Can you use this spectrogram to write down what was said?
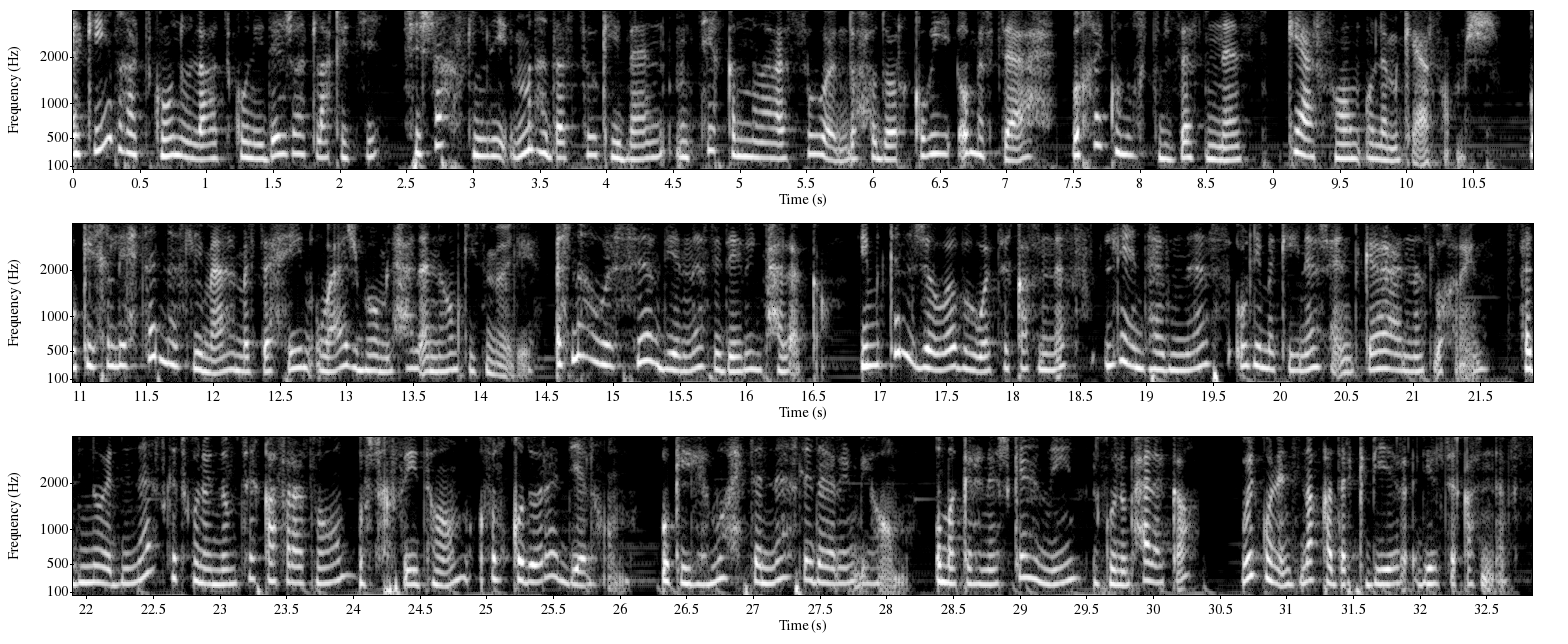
أكيد غتكون ولا غتكوني déjà تلاقيتي شي شخص اللي من هضرتو كيبان متيقن من راسو وعنده حضور قوي ومرتاح واخا يكون وسط بزاف الناس كيعرفهم ولا ما كيعرفهمش وكيخلي حتى الناس اللي معاه مرتاحين وعاجبهم الحال أنهم كيسمعوا ليه. اشنا هو السر ديال الناس اللي دايرين بحال هكا؟ يمكن الجواب هو الثقه في النفس اللي عند هاد الناس واللي ما كايناش عند كاع الناس الأخرين. هاد النوع د الناس كتكون عندهم ثقة في راسهم وفي شخصيتهم وفي القدرات ديالهم وكيلهموا حتى الناس اللي دايرين بهم وما كرهناش كاملين نكونوا بحال هكا ويكون عندنا قدر كبير ديال الثقه في النفس.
